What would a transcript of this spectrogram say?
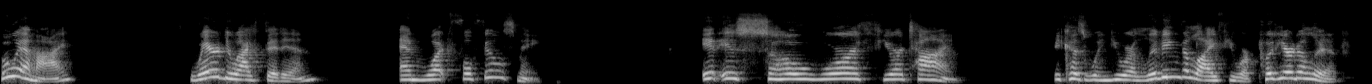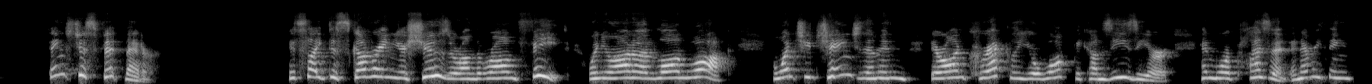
Who am I? Where do I fit in? And what fulfills me? It is so worth your time because when you are living the life you are put here to live, things just fit better. It's like discovering your shoes are on the wrong feet when you're on a long walk. Once you change them and they're on correctly, your walk becomes easier and more pleasant, and everything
